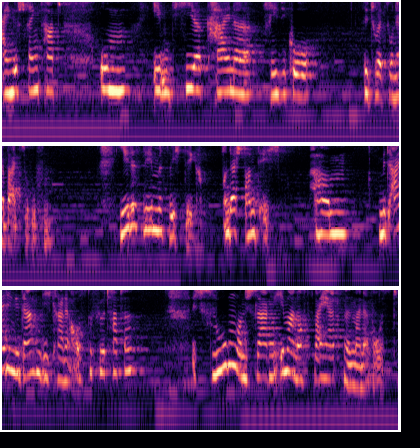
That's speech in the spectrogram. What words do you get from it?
eingeschränkt hat, um eben hier keine Risikosituation herbeizurufen. Jedes Leben ist wichtig und da stand ich. Ähm, mit all den Gedanken, die ich gerade ausgeführt hatte, es schlugen und schlagen immer noch zwei Herzen in meiner Brust.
